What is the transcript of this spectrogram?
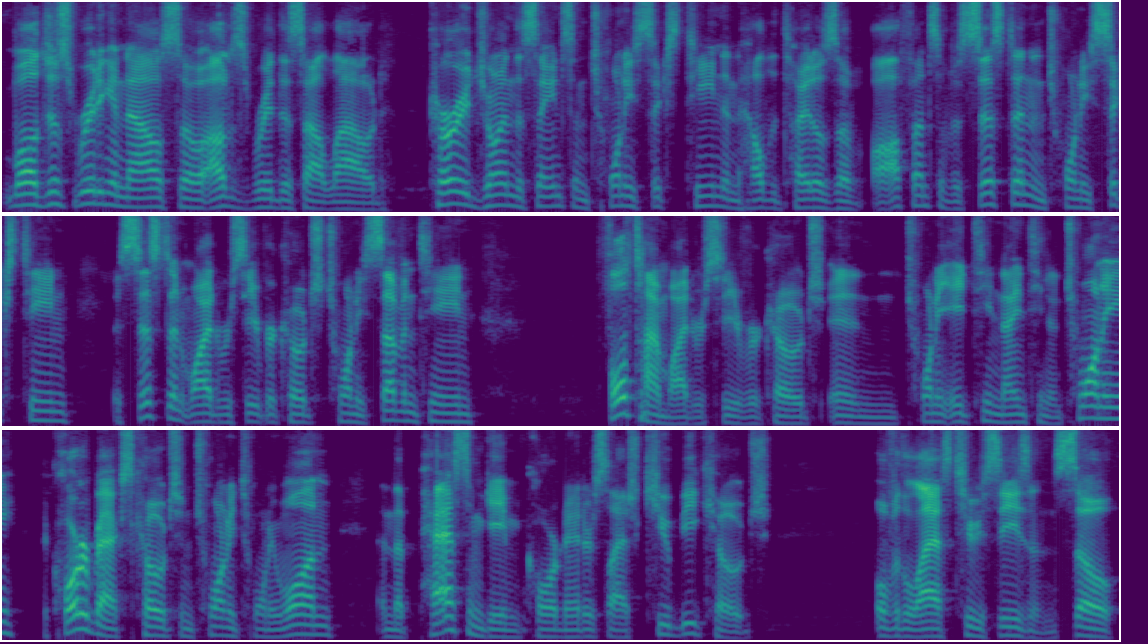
well, just reading it now, so I'll just read this out loud. Curry joined the Saints in 2016 and held the titles of offensive assistant in 2016, assistant wide receiver coach 2017, full time wide receiver coach in 2018, 19, and 20, the quarterbacks coach in 2021, and the passing game coordinator slash QB coach over the last two seasons. So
